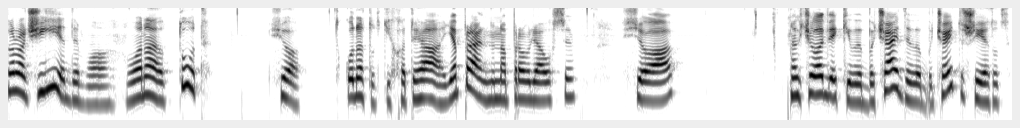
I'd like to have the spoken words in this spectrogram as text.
Коротше, їдемо. Вона тут. Все. Куди тут їхати? А, я правильно направлявся. Все. Так, чоловіки, вибачайте, вибачайте, що я тут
